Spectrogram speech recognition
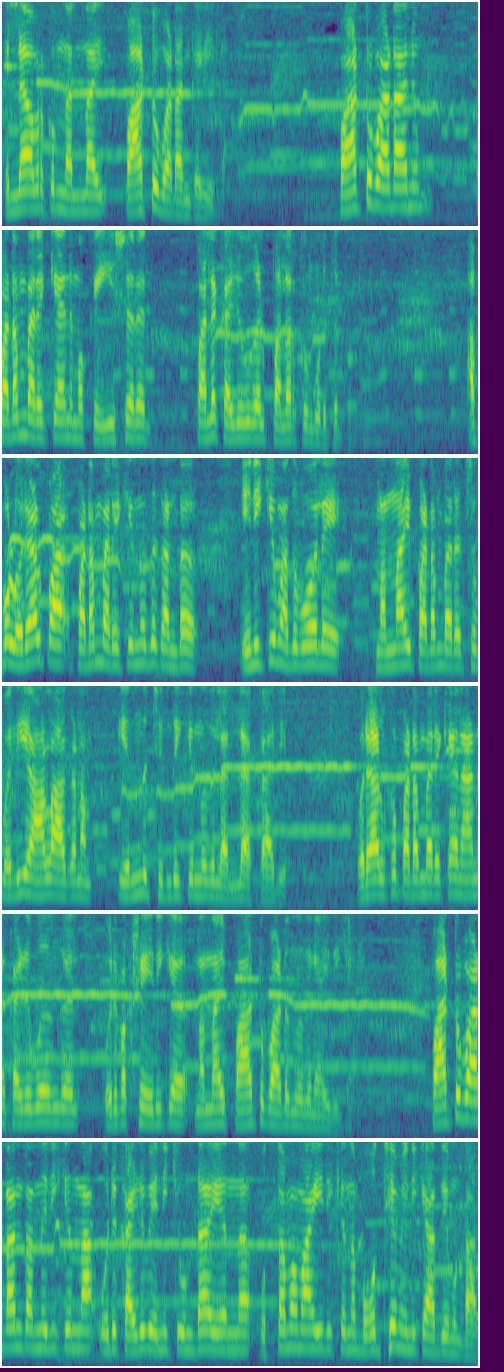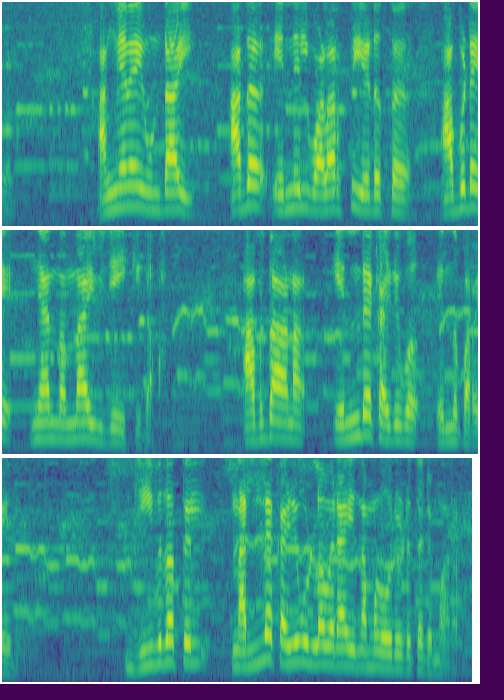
എല്ലാവർക്കും നന്നായി പാട്ട് പാടാൻ കഴിയില്ല. പാട്ട് പാടാനും പടം വരയ്ക്കാനുമൊക്കെ ഈശ്വരൻ പല കഴിവുകൾ പലർക്കും കൊടുത്തിട്ടുണ്ട്. അപ്പോൾ ഒരാൾ പടം വരയ്ക്കുന്നത് കണ്ട് എനിക്കും അതുപോലെ നന്നായി പടം വരച്ച് വലിയ ആളാകണം എന്ന് ചിന്തിക്കുന്നതിലല്ല കാര്യം ഒരാൾക്ക് പടം വരയ്ക്കാനാണ് കഴിവെങ്കിൽ ഒരുപക്ഷെ എനിക്ക് നന്നായി പാട്ട് പാടുന്നതിനായിരിക്കാം. പാട്ട് പാടാൻ തന്നിരിക്കുന്ന ഒരു കഴിവ് എനിക്കുണ്ട് എന്ന് ഉത്തമമായിരിക്കുന്ന ബോധ്യം എനിക്ക് ആദ്യം ഉണ്ടാകണം. അങ്ങനെ ഉണ്ടായി അത് എന്നിൽ വളർത്തിയെടുത്ത് അവിടെ ഞാൻ നന്നായി വിജയിക്കുക. അതാണ് എന്റെ കഴിവ് എന്ന് പറയുന്നു. ജീവിതത്തിൽ നല്ല കഴിവുള്ളവരായി നമ്മൾ ഓരോരുത്തരും മാറണം.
